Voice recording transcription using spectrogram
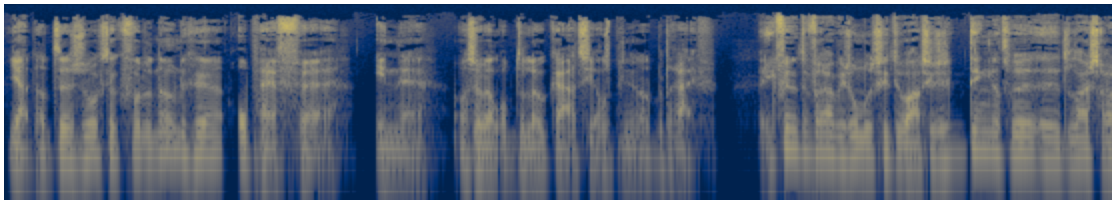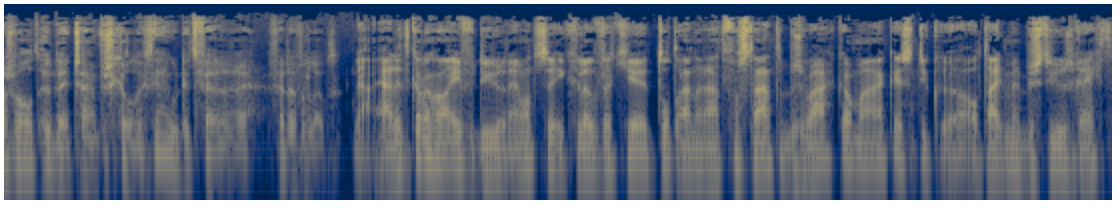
Ja, dat zorgt ook voor de nodige ophef in, uh, zowel op de locatie als binnen dat bedrijf. Ik vind het een vrij bijzondere situatie. Dus ik denk dat we eh, de luisteraars wel het update zijn verschuldigd. Hè, hoe dit verder, uh, verder verloopt. Ja, ja, dit kan nog wel even duren. Hè, want ik geloof dat je tot aan de Raad van State bezwaar kan maken. is natuurlijk altijd met bestuursrecht.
